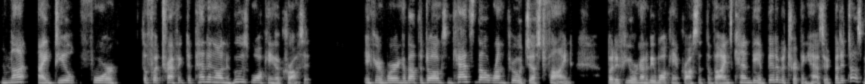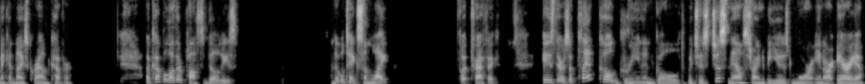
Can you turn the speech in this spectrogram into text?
not ideal for the foot traffic depending on who's walking across it. If you're worrying about the dogs and cats, they'll run through it just fine. But if you're going to be walking across it, the vines can be a bit of a tripping hazard, but it does make a nice ground cover. A couple other possibilities that will take some light foot traffic is there's a plant called green and gold, which is just now starting to be used more in our area.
